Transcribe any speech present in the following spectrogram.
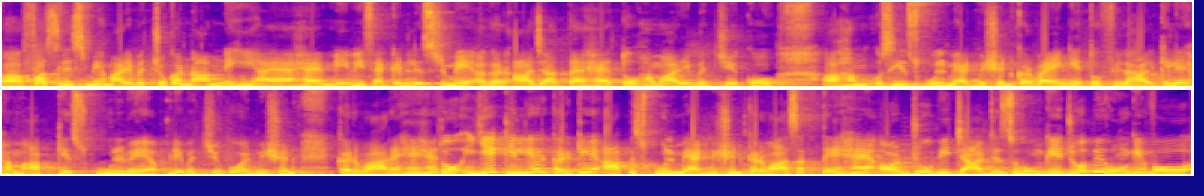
फ़र्स्ट लिस्ट में हमारे बच्चों का नाम नहीं आया है। मे बी सेकेंड लिस्ट में में अगर आ जाता है तो हमारे बच्चे को हम उसी स्कूल में एडमिशन करवाएँगे। तो फ़िलहाल के लिए हम आपके स्कूल में अपने बच्चे को एडमिशन करवा रहे हैं। तो ये क्लियर करके आप स्कूल में एडमिशन करवा सकते हैं और जो भी चार्जेस होंगे, जो भी होंगे वो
